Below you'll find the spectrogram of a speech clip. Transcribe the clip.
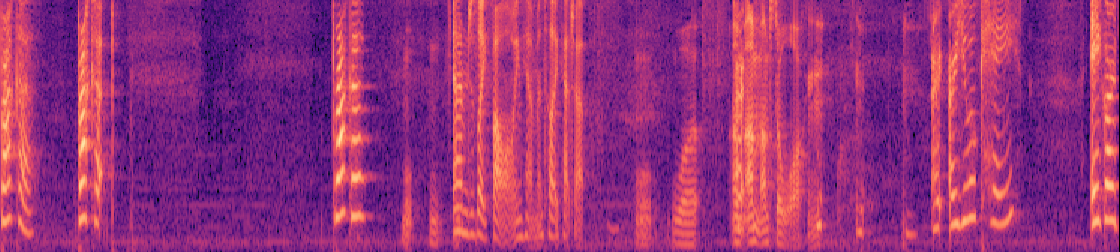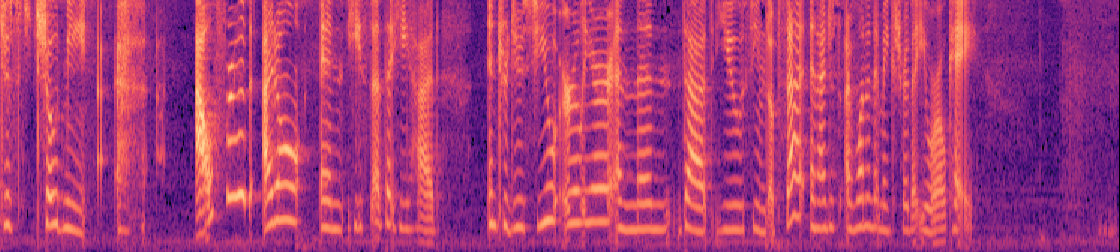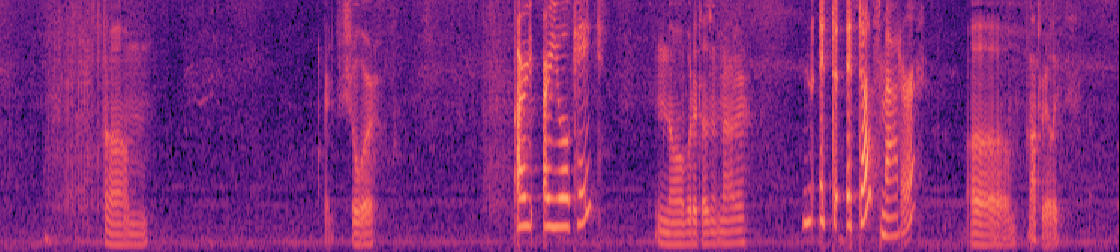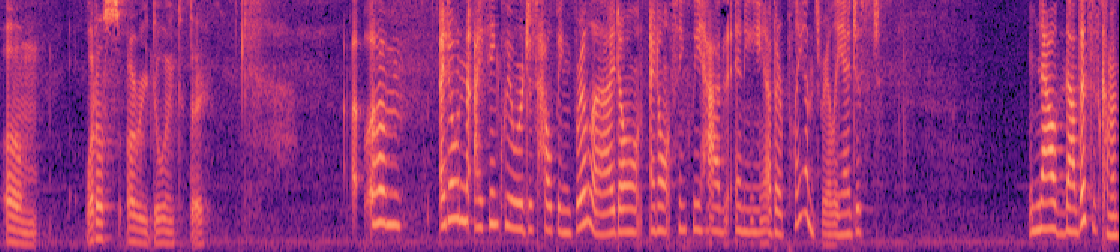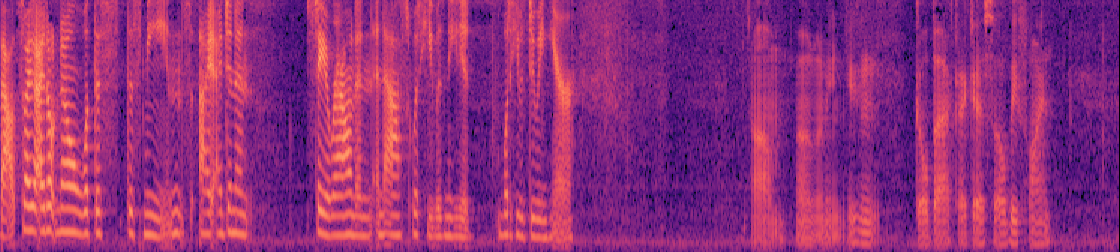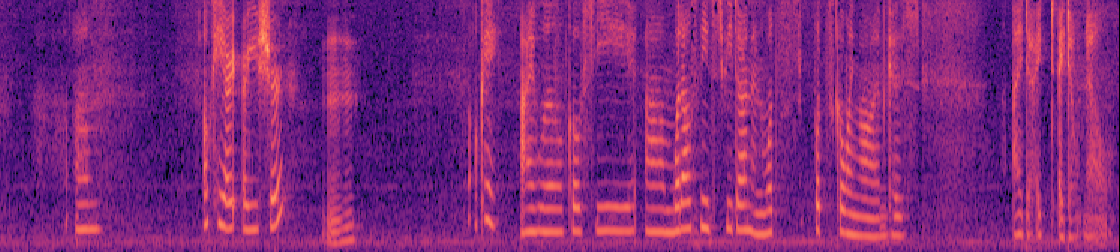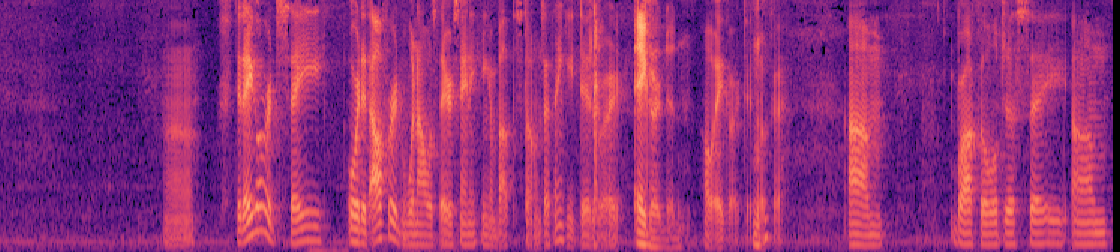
Brakka, Brakka, Brakka. And I'm just like following him until I catch up. What? I'm I'm, I'm still walking. Are Are you okay? Aegard just showed me Alfred. I don't, and he said that he had introduced you earlier, and then that you seemed upset, and I just I wanted to make sure that you were okay. Um. Sure. Are are you okay? No, but it doesn't matter. N- It it does matter. Um, not really. Um, what else are we doing today? Um, I don't. I think we were just helping Brilla. I don't. I don't think we had any other plans really. I just now now this has come about, so I, I don't know what this this means. I, I didn't stay around and, and ask what he was needed, what he was doing here. Um, I mean, you can go back. I guess I'll be fine. Um. Okay. Are are you sure? Mm-hmm. Okay. I will go see um, what else needs to be done and what's what's going on because I, I, I don't know. Uh, did Agard say, or did Alfred, when I was there, say anything about the stones? I think he did, right? Aegard did. Oh, Aegard did. Okay. Um, Brakka will just say, um,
